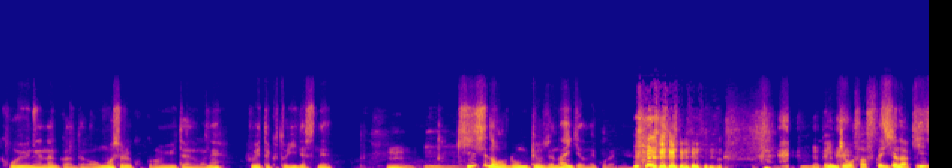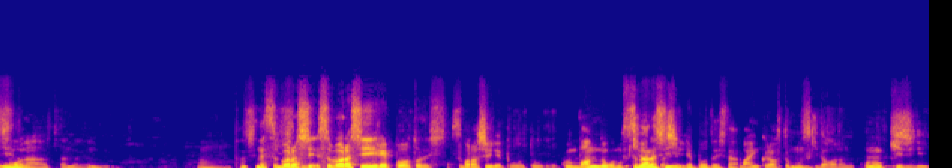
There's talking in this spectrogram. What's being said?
こういうね、なんか、だから面白い試みみたいのがね、増えていくといいですね。うん。うん記事の論評じゃないけどね、これね。勉強させていただく記事のコーナーだったんだけど、うんうん、確かに素晴らしい、素晴らしいレポートでした。素晴らしいレポート。このバンドも好き素晴らしいレポートでした。マインクラフトも好きだから、ねこの記事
